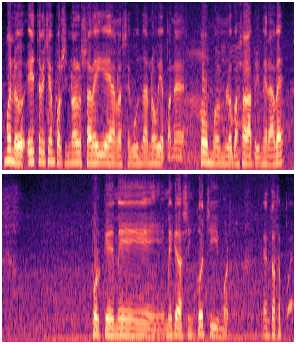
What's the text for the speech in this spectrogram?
Bueno, esta misión, por si no lo sabéis, es a la segunda, no voy a poner como lo pasado la primera vez. Porque me, me he quedado sin coche y muerto. Entonces, pues,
